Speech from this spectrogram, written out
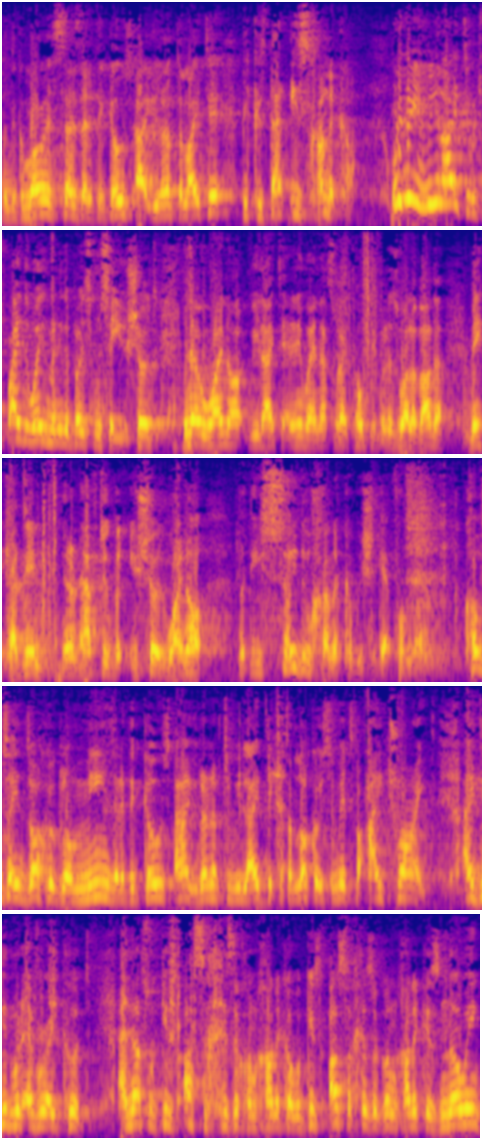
When the Gemara says that if it goes out, you don't have to light it, because that is Hanukkah. What do you mean relight it? Which, by the way, many of the will say you should. You know, why not relight it anyway? And that's what I told people as well of other mekadin. You don't have to, but you should. Why not? But the Yisoid of Chanukah we should get from there. Kovzei Zachaglo means that if it goes out, you don't have to relight it because Allah is a mitzvah. I tried. I did whatever I could. And that's what gives us a chizuk on Chanukah. What gives us a chizuk on Chanukah is knowing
